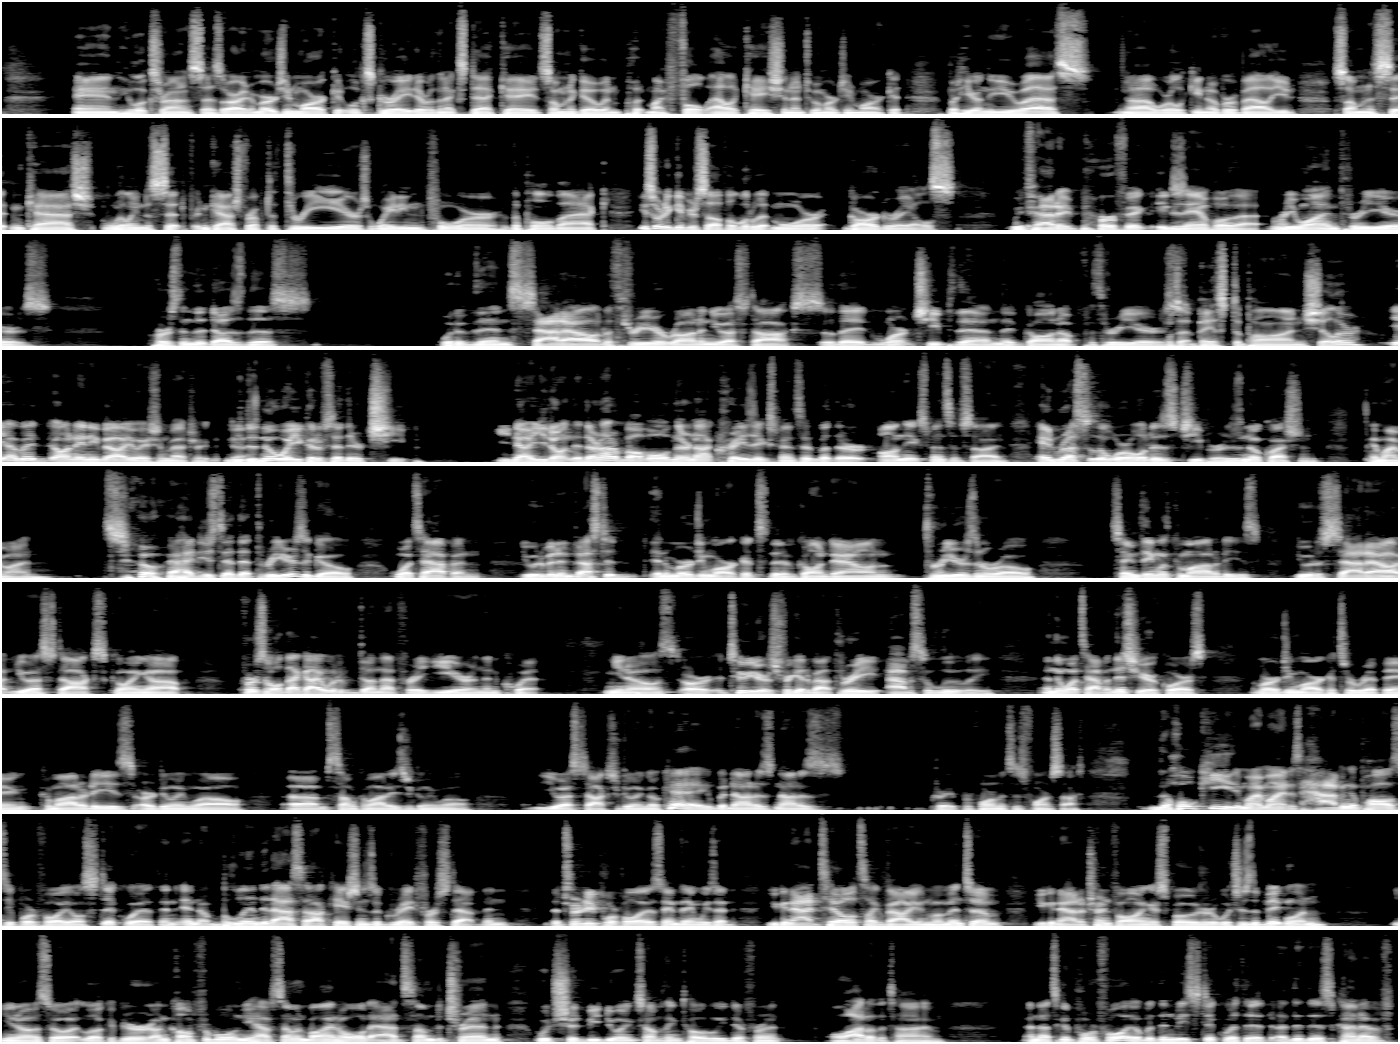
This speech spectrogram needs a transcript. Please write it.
and he looks around and says all right emerging market looks great over the next decade so i'm going to go and put my full allocation into emerging market but here in the us uh, we're looking overvalued. So I'm going to sit in cash, willing to sit in cash for up to three years, waiting for the pullback. You sort of give yourself a little bit more guardrails. We've had a perfect example of that. Rewind three years. Person that does this would have then sat out a three year run in U.S. stocks. So they weren't cheap then. They've gone up for three years. Was that based upon Shiller? Yeah, but on any valuation metric. Yeah. There's no way you could have said they're cheap you know, you don't, they're not a bubble and they're not crazy expensive, but they're on the expensive side. And rest of the world is cheaper. There's no question in my mind. So had you said that three years ago, what's happened? You would have been invested in emerging markets that have gone down three years in a row. Same thing with commodities. You would have sat out U.S. stocks going up. First of all, that guy would have done that for a year and then quit. You know, or two years, forget about three. Absolutely. And then what's happened this year, of course, emerging markets are ripping, commodities are doing well um, some commodities are doing well. U.S. stocks are doing okay, but not as not as great performance as foreign stocks. The whole key in my mind is having a policy portfolio to stick with, and, and a blended asset allocation is a great first step. Then the Trinity portfolio, the same thing. We said you can add tilts like value and momentum. You can add a trend following exposure, which is a big one. You know, so look, if you're uncomfortable and you have some in buy and hold, add some to trend, which should be doing something totally different a lot of the time. And that's a good portfolio, but then we stick with it. Uh, this kind of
